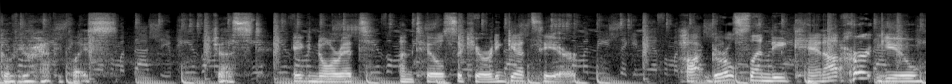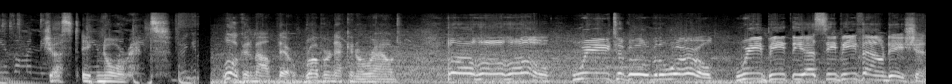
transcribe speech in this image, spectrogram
Go to your happy place. Just ignore it until security gets here. Hot girl Slendy cannot hurt you. Just ignore it. Look at him out there rubbernecking around. Ho ho ho! We took over the world! We beat the SCP Foundation!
